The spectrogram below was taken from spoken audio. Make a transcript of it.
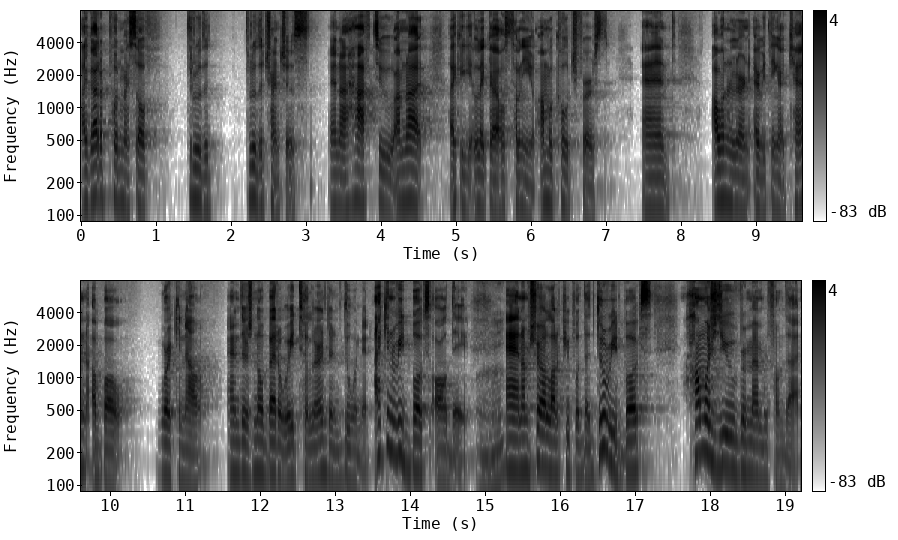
I got to put myself through the through the trenches and I have to I'm not like I- like I was telling you I'm a coach first and I want to learn everything I can about working out and there's no better way to learn than doing it. I can read books all day mm-hmm. and I'm sure a lot of people that do read books how much do you remember from that?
